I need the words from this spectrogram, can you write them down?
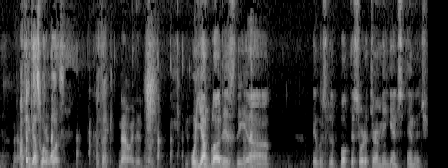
Yeah. I think that's what it was. I think. No, I didn't. Well, Youngblood is the. Uh, it was the book that sort of turned me against Image,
